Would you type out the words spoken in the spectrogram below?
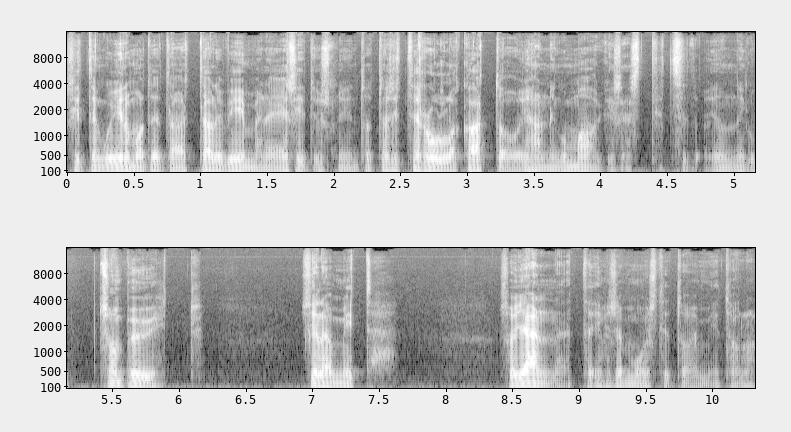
sitten kun ilmoitetaan, että tämä oli viimeinen esitys, niin tota, sitten se rulla katoo ihan niin kuin maagisesti. Että se, on niin kuin, se on pyyhitty. Sillä ei ole mitään. Se on jännä, että ihmisen muisti toimii tuolla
